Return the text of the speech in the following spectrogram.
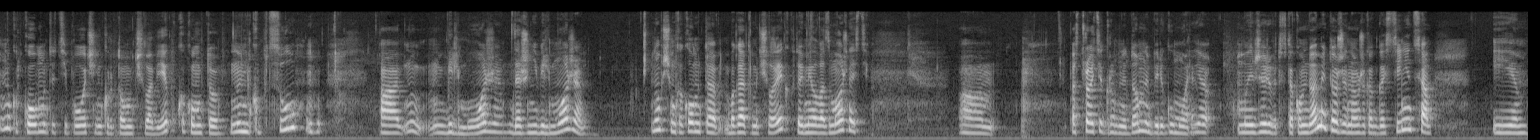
ну, какому-то, типа, очень крутому человеку, какому-то, ну, не купцу, а, ну, вельможе, даже не вельможе, ну, в общем, какому-то богатому человеку, кто имел возможность э, построить огромный дом на берегу моря. Я, мы жили вот в таком доме, тоже она уже как гостиница, и,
